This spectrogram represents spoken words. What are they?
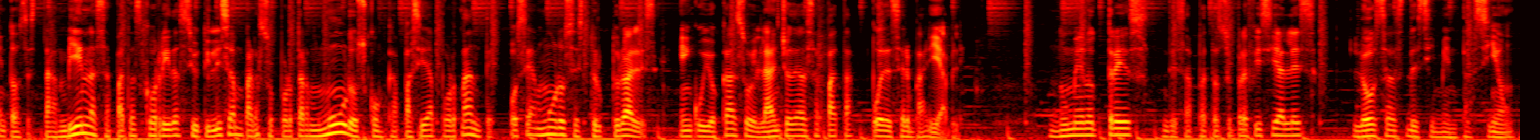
Entonces, también las zapatas corridas se utilizan para soportar muros con capacidad portante, o sea, muros estructurales, en cuyo caso el ancho de la zapata puede ser variable. Número 3 de zapatas superficiales, losas de cimentación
